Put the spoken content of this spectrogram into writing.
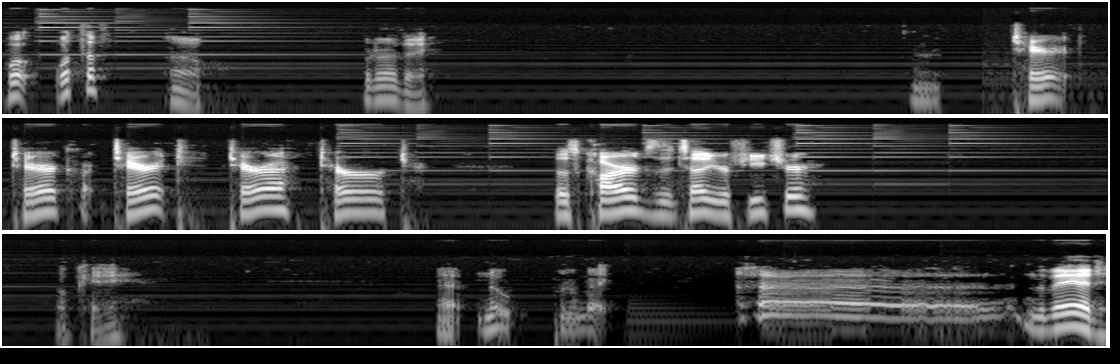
What what the oh. What are they? Tarot tarot car- tarot terra those cards that tell your future? Okay. Uh, nope, put them back. Uh, in the bed.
